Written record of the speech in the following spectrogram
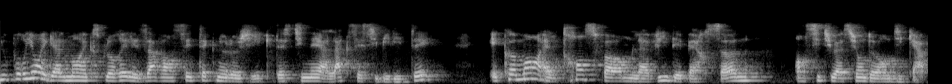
Nous pourrions également explorer les avancées technologiques destinées à l'accessibilité et comment elles transforment la vie des personnes en situation de handicap.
